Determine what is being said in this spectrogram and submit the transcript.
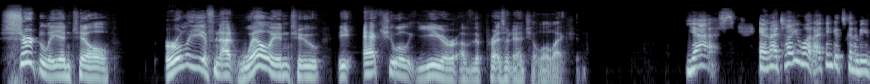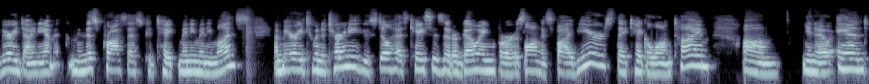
certainly until early, if not well into the actual year of the presidential election. Yes. And I tell you what, I think it's going to be very dynamic. I mean, this process could take many, many months. I'm married to an attorney who still has cases that are going for as long as five years. They take a long time, um, you know. And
